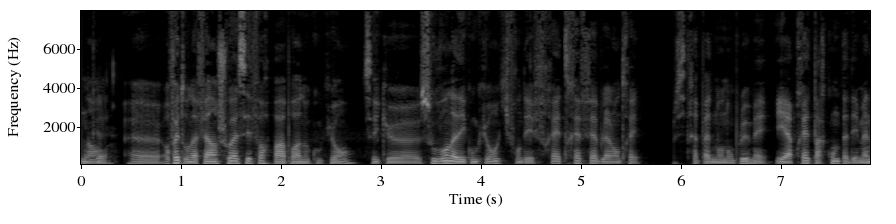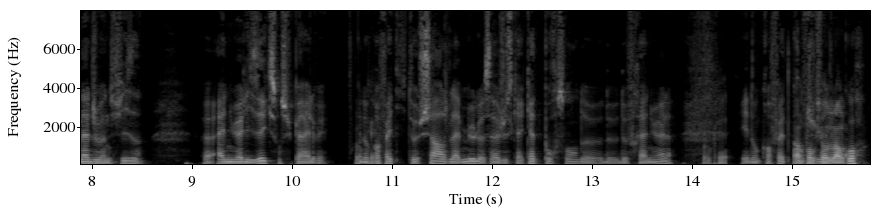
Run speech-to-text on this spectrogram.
Non. Okay. Euh, en fait, on a fait un choix assez fort par rapport à nos concurrents. C'est que souvent, on a des concurrents qui font des frais très faibles à l'entrée. Je citerai pas de nom non plus, mais et après, par contre, t'as des management fees euh, annualisés qui sont super élevés. Okay. Donc en fait, ils te chargent la mule, ça va jusqu'à 4% de, de, de, frais annuels. Okay. Et donc en fait, en fonction tu... de l'encours.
